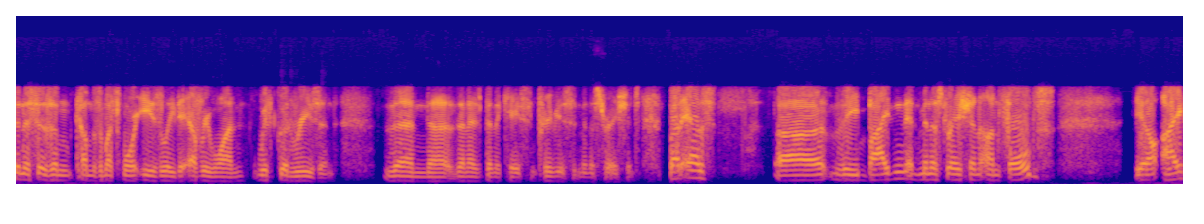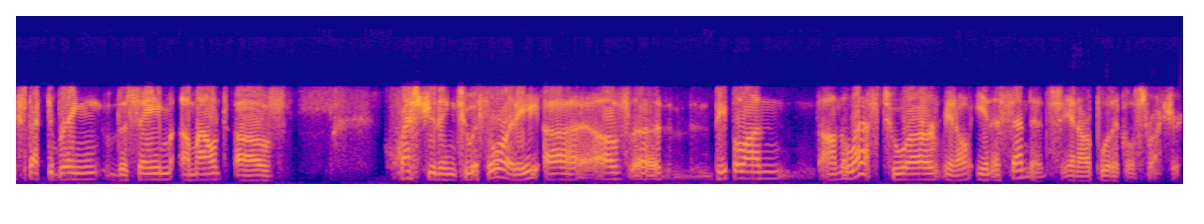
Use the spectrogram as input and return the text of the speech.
cynicism comes much more easily to everyone with good reason than uh, than has been the case in previous administrations. But as uh, the Biden administration unfolds, you know, I expect to bring the same amount of questioning to authority uh, of uh, people on on the left who are, you know, in ascendance in our political structure.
